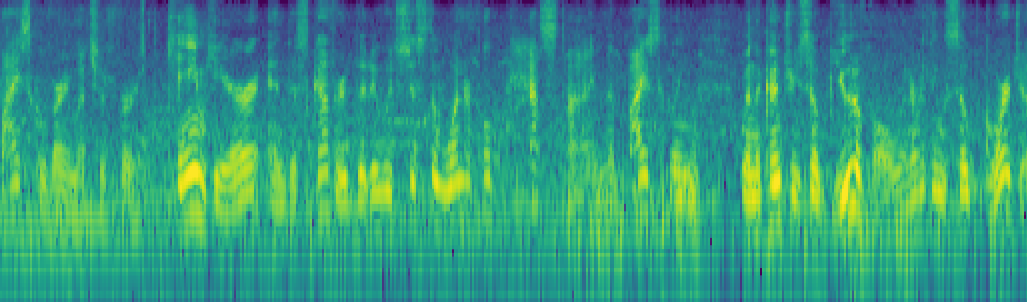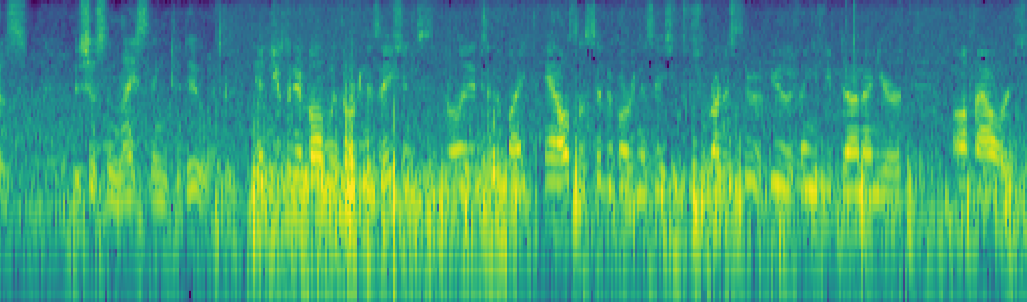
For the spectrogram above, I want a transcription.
bicycle very much at first. Came here and discovered that it was just a wonderful pastime. That bicycling, when the country's so beautiful, when everything's so gorgeous, it's just a nice thing to do. And you've been involved with organizations related to the bike and also civic organizations. Just run us through a few of the things you've done on your off hours.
